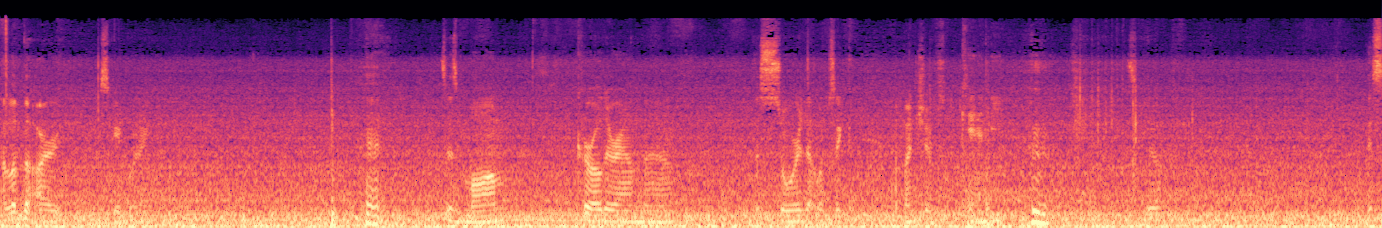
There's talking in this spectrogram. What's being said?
I love the art of skateboarding. it says mom curled around the the sword that looks like a bunch of candy. That's cool. This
